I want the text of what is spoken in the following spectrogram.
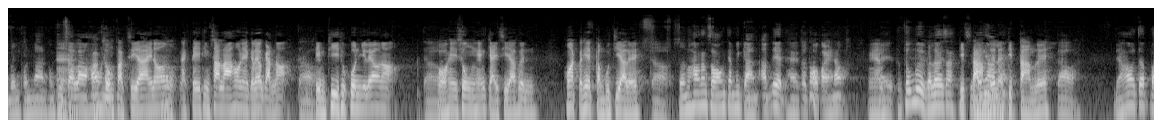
เบิ่งผลงานของทีมชาติลาวเฮาฝากชมเนาะ ฝากเชียร์ให้น้อง เออ นักเตะทีมชาติลาวเฮาเนี่ยก็แล้วกันเนาะเจ้าเต็มที่ทุกคนอยู่แล้วเนาะเจ้าขอให้ทรงแห่งใจเชียร์เพื่อนฮอดประเทศกัมพูเชียเลย เจ้าส่วนพวกเราทั้งสองจะมีการอัปเดตให้ต่อๆไปเนาะ งั้นให้ทุกๆมือกันเลยซะติดตามเลยแหละสิติดตามเลยเจ้าเดี๋ยวเราจะไป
